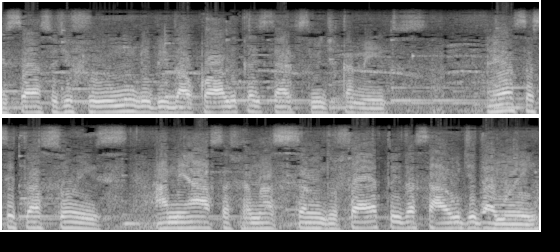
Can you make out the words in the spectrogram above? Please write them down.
Excesso de fumo, bebida alcoólica e certos medicamentos. Essas situações ameaçam a formação do feto e da saúde da mãe.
